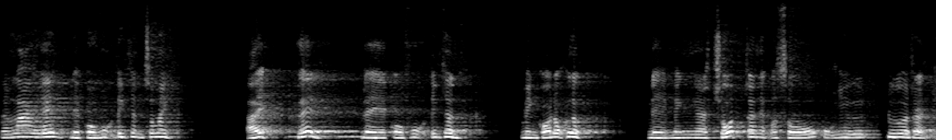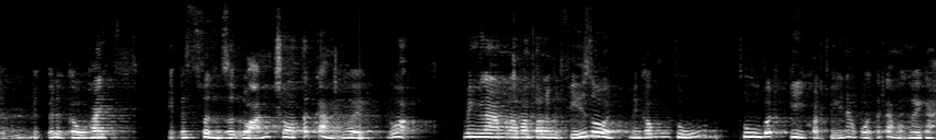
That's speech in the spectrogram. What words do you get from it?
lượt like lên để cổ vũ tinh thần cho mình. Đấy lên để cổ vũ tinh thần. Mình có động lực để mình à, chốt ra những con số cũng như đưa ra những, những cái được cầu hay những cái phần dự đoán cho tất cả mọi người đúng không ạ? Mình làm là hoàn toàn là miễn phí rồi. Mình không thu thu bất kỳ khoản phí nào của tất cả mọi người cả.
